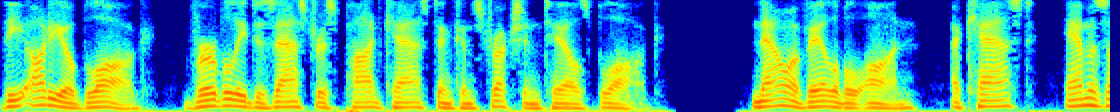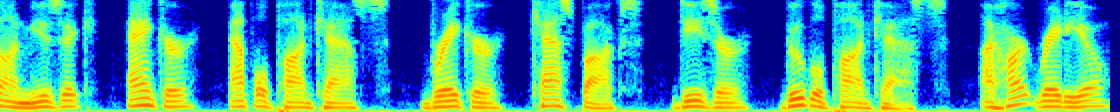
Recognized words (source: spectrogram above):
The audio blog, Verbally Disastrous Podcast and Construction Tales blog. Now available on Acast, Amazon Music, Anchor, Apple Podcasts, Breaker, Castbox, Deezer, Google Podcasts, iHeartRadio,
